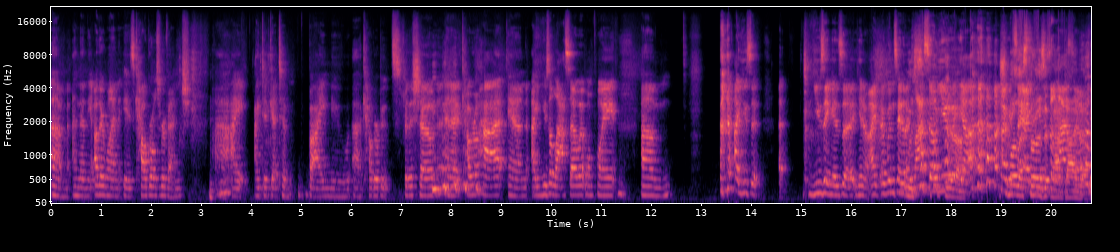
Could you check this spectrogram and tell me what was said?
um, and then the other one is "Cowgirl's Revenge." Uh, I I did get to buy new uh, cowgirl boots for the show and, and a cowgirl hat, and I use a lasso at one point. Um, I use it. uh, Using as a, you know, I, I wouldn't say that I lasso you. Yeah. Yeah. I She more or less throws it, a not lasso. dive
